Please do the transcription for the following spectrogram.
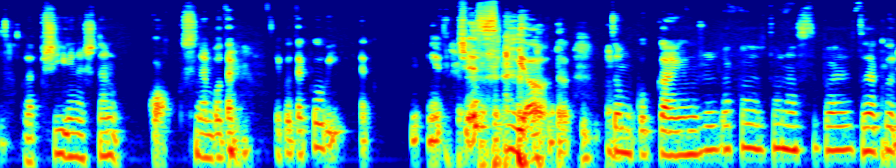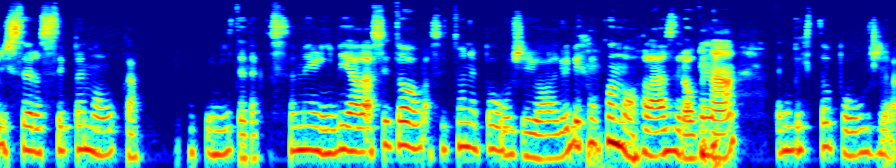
lepší než ten koks, nebo tak, jako takový jako český, jo, to, tom kokainu, že jako to nasype, to jako když se rozsype mouka. Víte, tak to se mi líbí, ale asi to, asi to nepoužiju, ale kdybych jako mohla zrovna, tak bych to použila.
